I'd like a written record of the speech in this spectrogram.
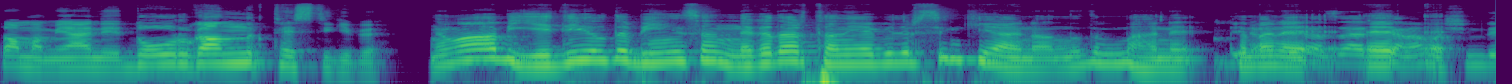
Tamam yani doğurganlık testi gibi. Ama abi 7 yılda bir insanı ne kadar tanıyabilirsin ki yani anladın mı? Hani Biraz, hemen e- biraz erken e- ama e- şimdi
